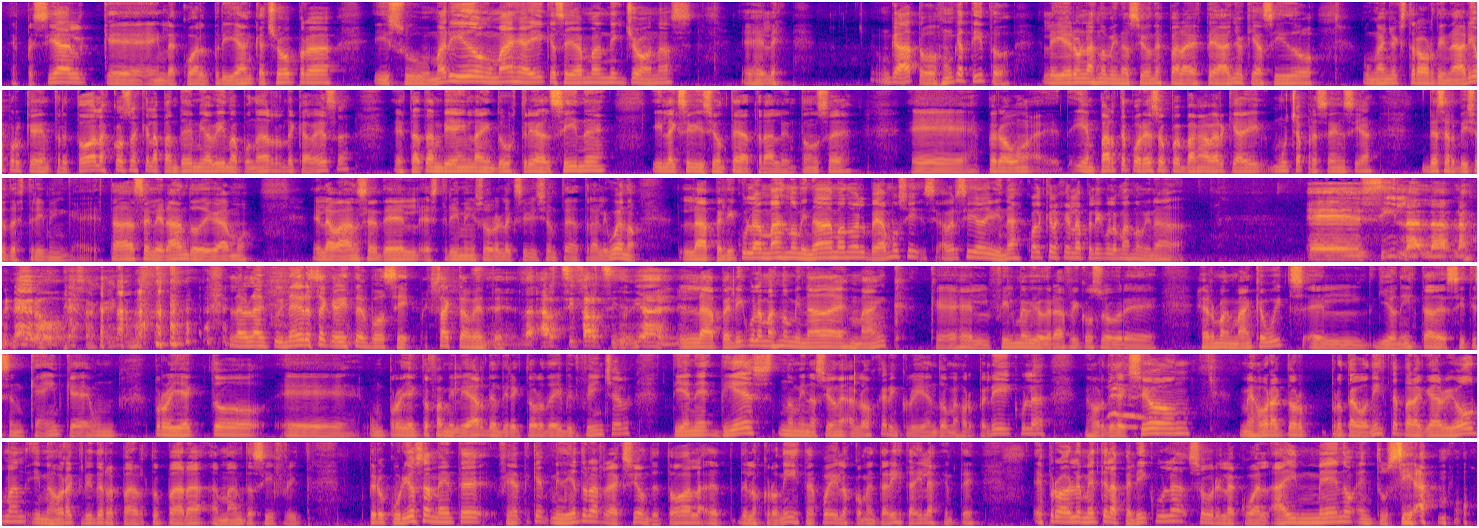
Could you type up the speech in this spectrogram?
especial que, en la cual Priyanka Chopra y su marido, un maje ahí que se llama Nick Jonas, él, un gato, un gatito, leyeron las nominaciones para este año que ha sido un año extraordinario porque entre todas las cosas que la pandemia vino a poner de cabeza está también la industria del cine y la exhibición teatral. Entonces, eh, pero y en parte por eso pues van a ver que hay mucha presencia de servicios de streaming. Está acelerando, digamos, el avance del streaming sobre la exhibición teatral. Y bueno, la película más nominada, Manuel, veamos si, a ver si adivinas cuál crees que es la película más nominada. Eh, sí, la, la blanco y negro, esa que viste La blanco y negro, esa que viste vos, sí, exactamente. la artsy fartsy de viaje. La película más nominada es Mank, que es el filme biográfico sobre Herman Mankiewicz, el guionista de Citizen Kane, que es un proyecto, eh, un proyecto familiar del director David Fincher. Tiene 10 nominaciones al Oscar, incluyendo Mejor Película, Mejor Dirección, Mejor Actor Protagonista para Gary Oldman y Mejor Actriz de Reparto para Amanda Seyfried. Pero curiosamente, fíjate que midiendo la reacción de, toda de, de, los cronistas pues, y los comentaristas y la gente, es probablemente la película sobre la cual hay menos entusiasmo.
